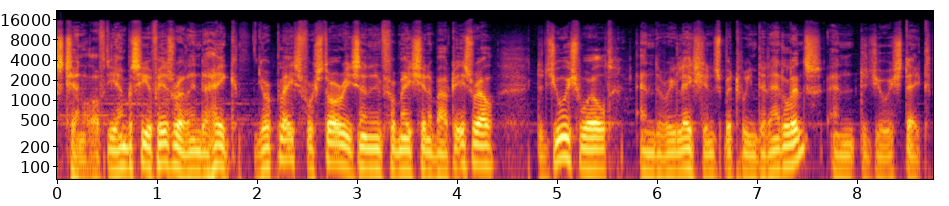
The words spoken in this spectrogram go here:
Podcast channel of the Embassy of Israel in The Hague, your place for stories and information about Israel, the Jewish world, and the relations between the Netherlands and the Jewish state.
